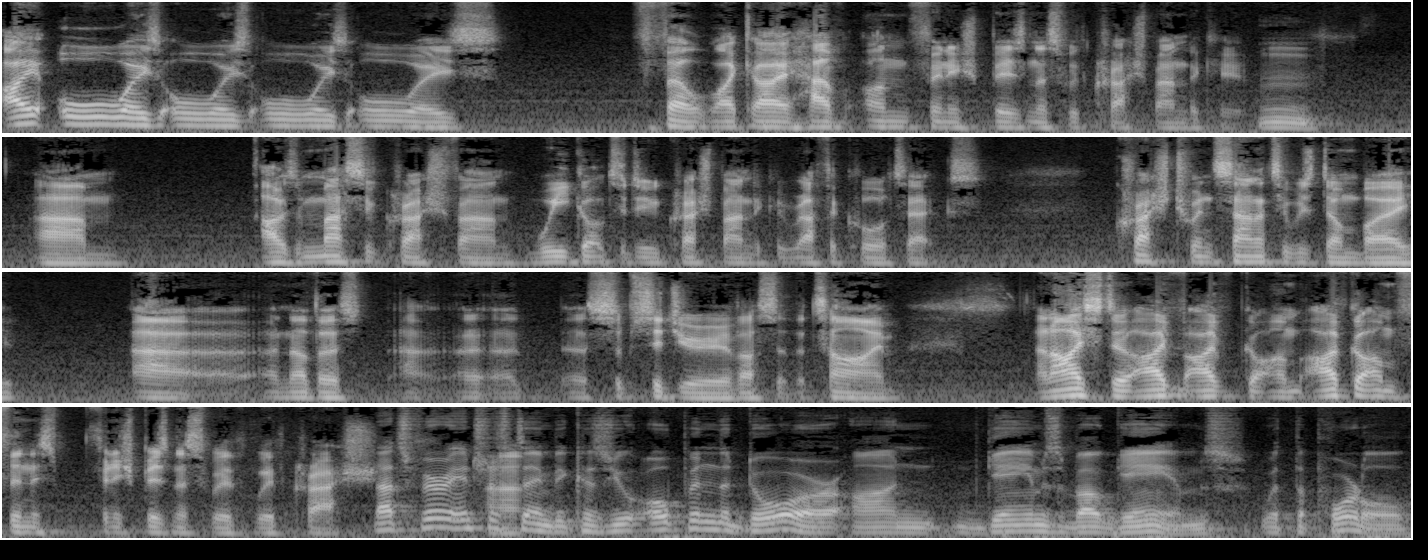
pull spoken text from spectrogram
I always, always, always, always felt like I have unfinished business with Crash Bandicoot. Mm. Um, I was a massive Crash fan. We got to do Crash Bandicoot Wrath of Cortex. Crash Twinsanity was done by uh, another uh, a, a, subsidiary of us at the time, and I still I've, I've got um, I've got unfinished finished business with, with Crash. That's very interesting uh, because you open the door on games about games with the portal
